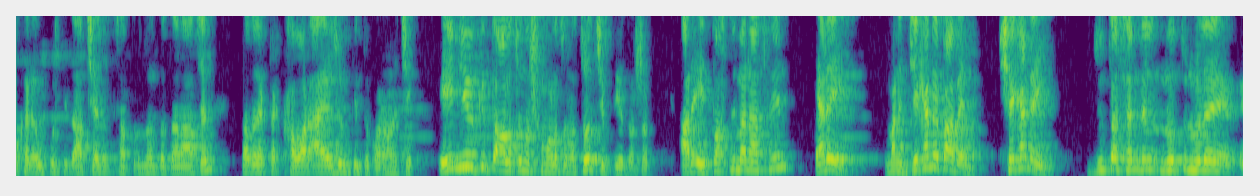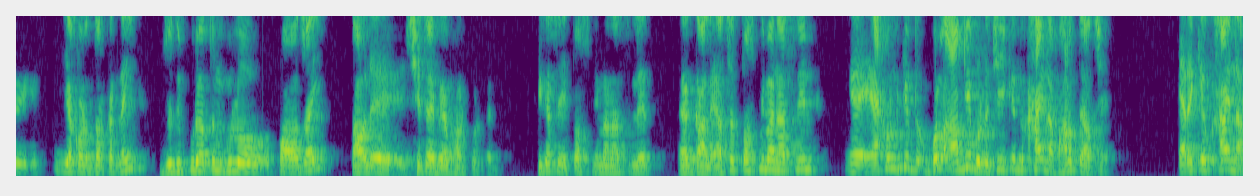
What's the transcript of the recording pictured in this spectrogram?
ওখানে উপস্থিত আছেন ছাত্র জনতা যারা আছেন, তাদের একটা খাওয়ার আয়োজন কিন্তু করা হয়েছে। এই নিয়েও কিন্তু আলোচনা সমালোচনা চলছে, প্রিয় দর্শক। আর এই তসলিমা নাসরিন আরে মানে যেখানে পাবেন, সেখানেই জুতা স্যান্ডেল নতুন হলে ইয়ে করার দরকার নেই। যদি পুরাতনগুলো পাওয়া যায়, তাহলে সেটাই ব্যবহার করবেন। ঠিক আছে? এই তসলিমা নাসরিনের গালে। আচ্ছা তসলিমা নাসরিন এখন কিন্তু, বল, আগে বলেছি, কিন্তু খায় না, ভারতে আছে। এরা কেউ খায় না।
